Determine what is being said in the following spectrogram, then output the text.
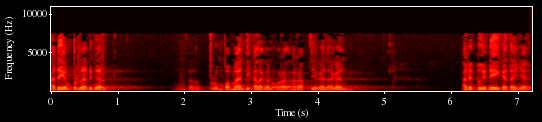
Ada yang pernah dengar uh, perumpamaan di kalangan orang Arab, dia katakan ada keledai katanya.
